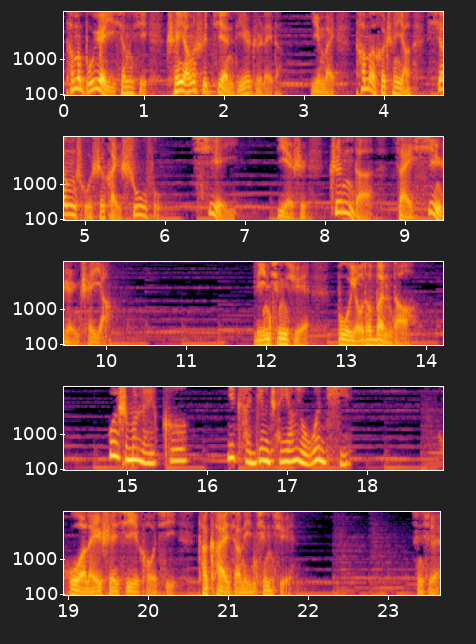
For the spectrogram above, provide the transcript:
他们不愿意相信陈阳是间谍之类的，因为他们和陈阳相处时很舒服、惬意，也是真的在信任陈阳。林清雪不由得问道：“为什么雷哥？”你肯定陈阳有问题。霍雷深吸一口气，他看向林清雪：“清雪，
